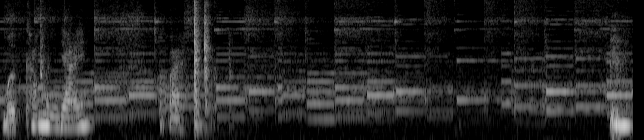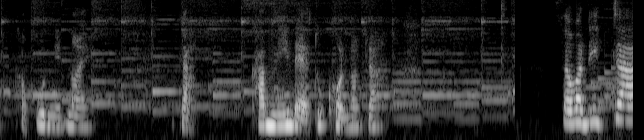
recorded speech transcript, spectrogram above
เหมือดคำมันย้ายเข้าไป ขอบคุณนิดหน่อยจ้ะคำนี้แด่ทุกคนเนาะจ้ะ สวัสดีจ้า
